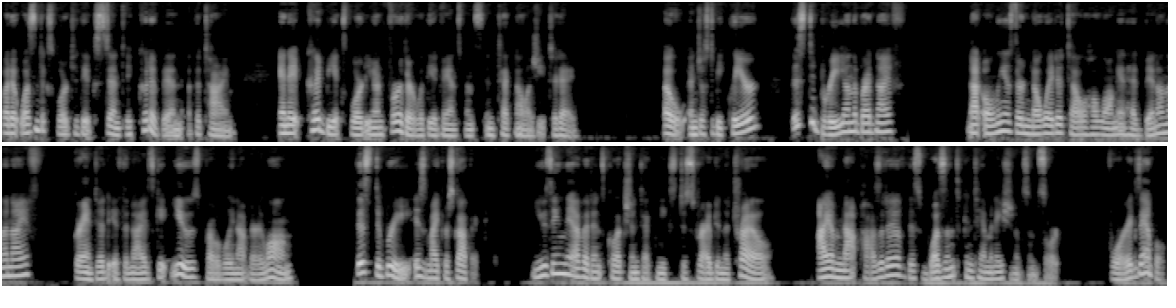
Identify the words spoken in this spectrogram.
but it wasn't explored to the extent it could have been at the time, and it could be explored even further with the advancements in technology today. Oh, and just to be clear, this debris on the bread knife, not only is there no way to tell how long it had been on the knife, granted, if the knives get used, probably not very long, this debris is microscopic. Using the evidence collection techniques described in the trial, I am not positive this wasn't contamination of some sort. For example,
